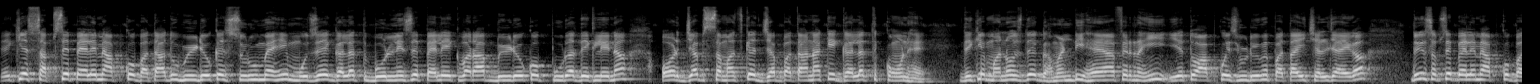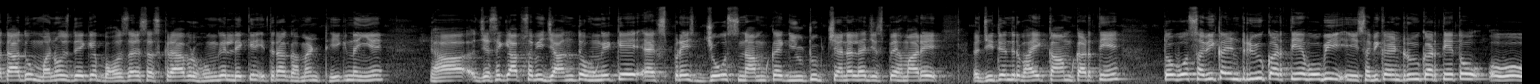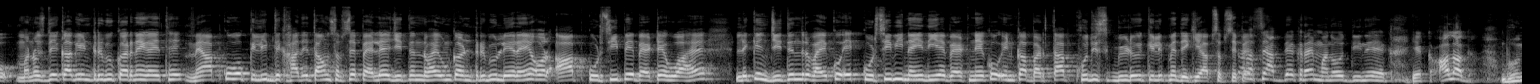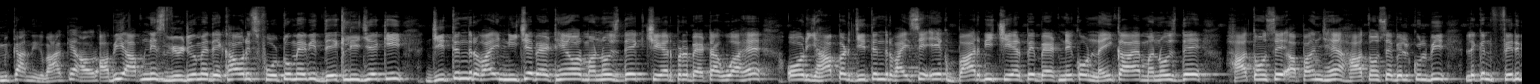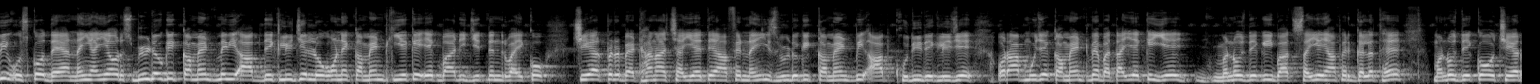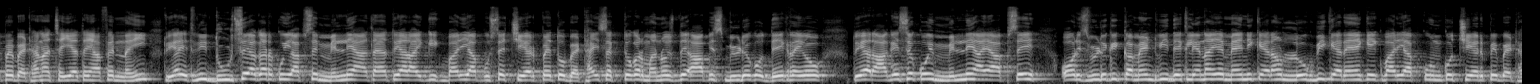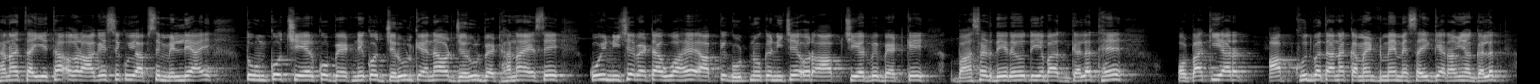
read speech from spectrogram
देखिए, सबसे पहले मैं आपको बता दूँ, वीडियो के शुरू में ही मुझे गलत बोलने से पहले एक बार आप वीडियो को पूरा देख लेना और जब समझ के जब बताना कि गलत कौन है। देखिए, मनोज दे घमंडी है या फिर नहीं, ये तो आपको इस वीडियो में पता ही चल जाएगा। देखिए, सबसे पहले मैं आपको बता दूँ, मनोज दे के बहुत सारे सब्सक्राइबर होंगे, लेकिन इतना घमंड ठीक नहीं है। यहाँ, जैसे कि आप सभी जानते होंगे कि एक्सप्रेस जोश नाम का एक यूट्यूब चैनल है, जिस पे हमारे जितेंद्र भाई काम करते हैं। तो वो सभी का इंटरव्यू करते हैं वो भी सभी का इंटरव्यू करते हैं तो वो मनोज दे का भी इंटरव्यू करने गए थे। मैं आपको वो क्लिप दिखा देता हूँ। सबसे पहले जितेंद्र भाई उनका इंटरव्यू ले रहे हैं और आप कुर्सी पे बैठे हुआ है लेकिन जितेंद्र भाई को एक कुर्सी भी नहीं दी है बैठने को। इनका बर्ताव खुद इस वीडियो की क्लिप में देखिए आप सबसे पहले। से आप देख रहे हैं मनोज दी ने एक, एक अलग भूमिका निभा के और अभी आपने इस वीडियो में देखा और इस फ़ोटो में भी देख लीजिए कि जितेंद्र भाई नीचे बैठे हैं और मनोज दे एक चेयर पर बैठा हुआ है और यहाँ पर जितेंद्र भाई से एक बार भी चेयर पे बैठने को नहीं कहा है। मनोज दे हाथों से अपंज हैं, हाथों से बिल्कुल भी, लेकिन फिर भी उसको दया नहीं आई है। और इस वीडियो की कमेंट में भी आप देख लीजिए, लोगों ने कमेंट किए कि एक बार जितेंद्र भाई को चेयर पर बैठाना चाहिए थे या फिर नहीं। इस वीडियो की कमेंट भी आप खुद ही देख लीजिए और आप मुझे कमेंट में बताइए कि ये मनोज दे की बात सही है या फिर गलत है। मनोज दे को चेयर पर बैठाना चाहिए था या फिर नहीं? तो यार इतनी दूर से अगर कोई आपसे मिलने आता है तो यार एक बार आप उससे चेयर पर तो बैठा ही सकते हो। अगर मनोज दे आप इस वीडियो को देख रहे हो तो यार आगे से कोई मिलने आया आपसे और इस वीडियो की कमेंट भी देख लेना। ये मैं नहीं कह रहा हूँ, लोग भी कह रहे हैं कि एक बार आपको उनको चेयर पर बैठाना चाहिए था। अगर आगे से कोई आपसे मिलने आए तो उनको चेयर को बैठने को ज़रूर कहना और ज़रूर बैठाना। ऐसे कोई नीचे बैठा हुआ है आपके घुटनों के नीचे और आप चेयर पर बैठ के बांसड़ दे रहे हो तो ये बात गलत है। और बाकी यार, आप खुद बताना कमेंट में, मैं सही कह रहा हूँ या गलत।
